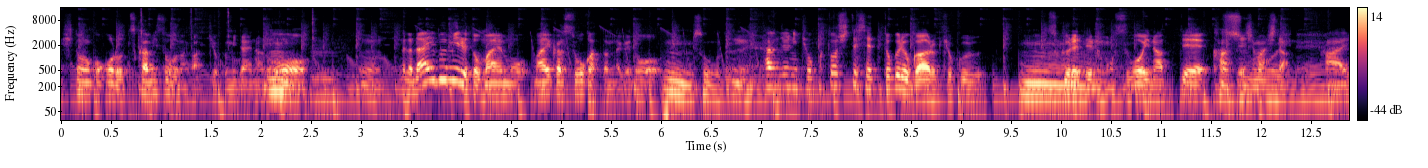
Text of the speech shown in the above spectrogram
人の心をつかみそうな楽曲みたいなのを、うん。なんかライブ見ると前も前からすごかったんだけど、うんそうだうん。単純に曲として説得力ある曲うん。作れてるのもすごいなって感心しました。すごいね。はい。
